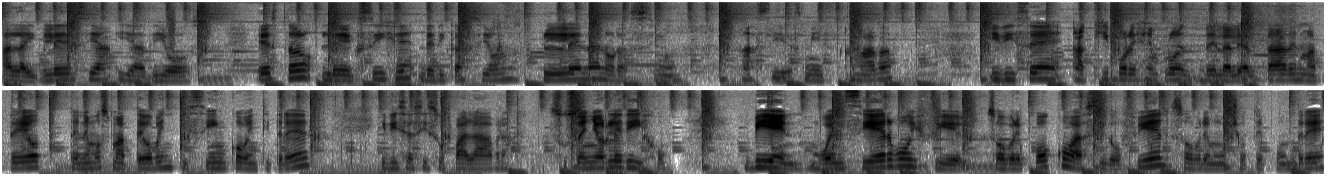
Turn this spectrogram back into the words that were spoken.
a la iglesia y a Dios. Esto le exige dedicación plena en oración. Así es, mis amadas. Y dice aquí, por ejemplo, de la lealtad en Mateo, tenemos Mateo 25, 23, y dice así su palabra. Su Señor le dijo, bien, buen siervo y fiel, sobre poco has sido fiel, sobre mucho te pondré.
